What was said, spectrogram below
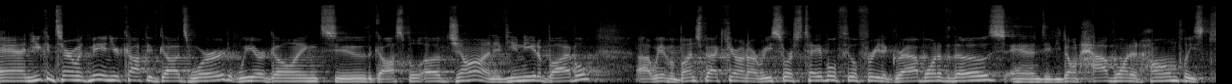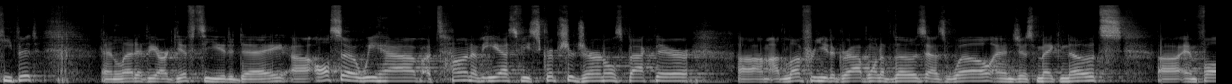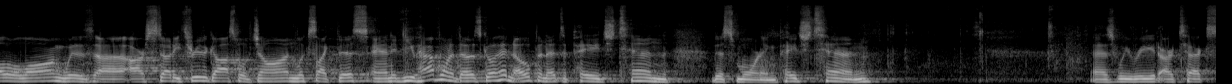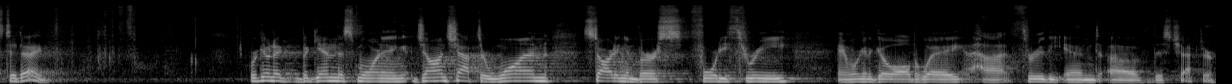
And you can turn with me in your copy of God's Word. We are going to the Gospel of John. If you need a Bible, uh, we have a bunch back here on our resource table. Feel free to grab one of those. And if you don't have one at home, please keep it and let it be our gift to you today. Uh, also, we have a ton of ESV scripture journals back there. Um, I'd love for you to grab one of those as well and just make notes uh, and follow along with uh, our study through the Gospel of John. Looks like this. And if you have one of those, go ahead and open it to page 10 this morning. Page 10 as we read our text today. We're going to begin this morning, John chapter 1, starting in verse 43, and we're going to go all the way uh, through the end of this chapter.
